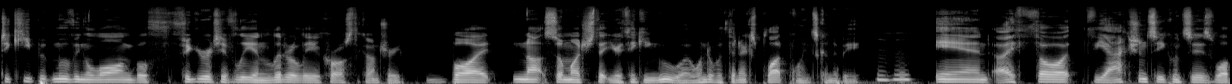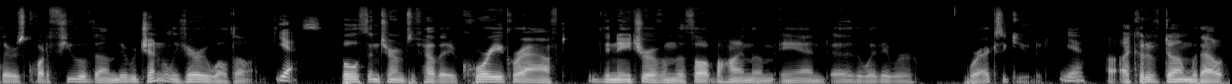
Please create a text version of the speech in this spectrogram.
to keep it moving along, both figuratively and literally across the country, but not so much that you're thinking, "Ooh, I wonder what the next plot point's going to be." Mm-hmm. And I thought the action sequences, while there was quite a few of them, they were generally very well done. Yes. both in terms of how they were choreographed, the nature of them, the thought behind them, and uh, the way they were were executed. Yeah. Uh, I could have done without,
